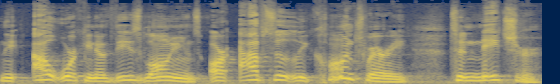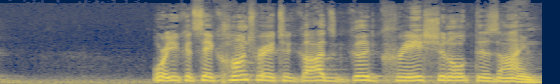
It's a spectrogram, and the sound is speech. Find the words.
the outworking of these longings are absolutely contrary to nature. Or you could say, contrary to God's good creational design.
